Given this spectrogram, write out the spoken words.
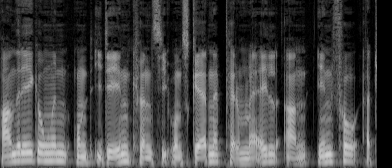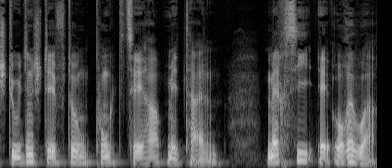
Anregungen und Ideen können Sie uns gerne per Mail an info@studienstiftung.ch mitteilen. Merci et au revoir.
